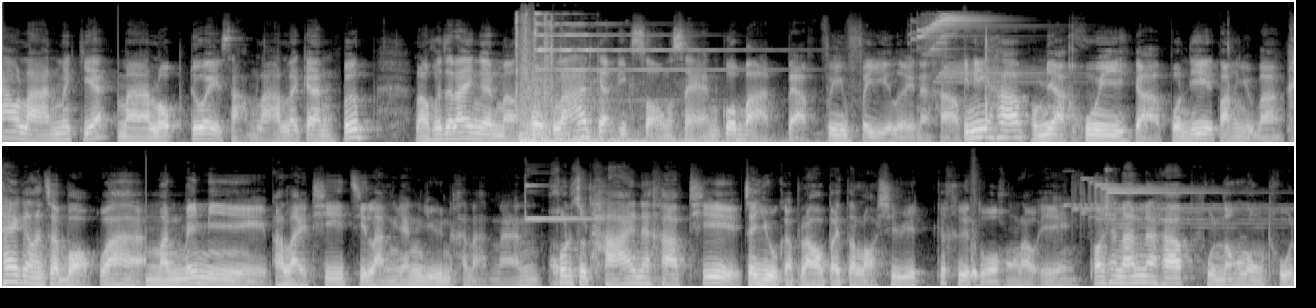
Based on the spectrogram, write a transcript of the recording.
9 ล้านเมื่อกี้มาลบด้วย 3 ล้านแล้วกันปุ๊บเราก็จะได้เงินมา 6 ล้านกับอีก 2 0 0แสนกว่าบาทแบบฟรีๆเลยนะครับ ทีนี้ครับผมอยากคุยกับคนที่ฟังอยู่บ้าง แค่กำลังจะบอกว่ามันไม่มีอะไรที่จีรังยั่งยืนขนาดนั้น คนสุดท้ายนะครับที่จะอยู่กับเราไปตลอดชีวิตก็คือตัวของเราเอง เพราะฉะนั้นนะครับคุณต้องลงทุน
